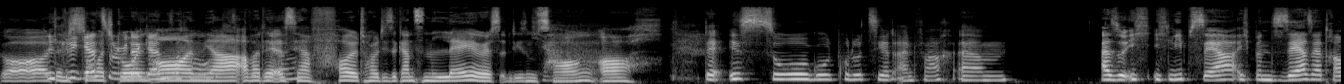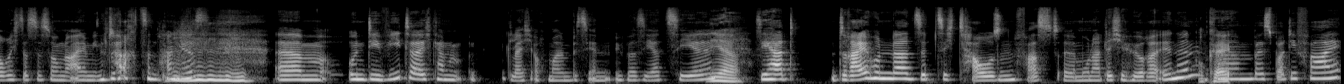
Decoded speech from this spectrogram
Gott, Ich there's krieg so much going on. Ja, aber der Ja. ist ja voll toll. Diese ganzen Layers in diesem Song. Oh. Der ist so gut produziert einfach. Ähm, also ich, ich lieb's sehr. Ich bin sehr, sehr traurig, dass der Song nur eine Minute 18 lang ist. ähm, und die Vita, ich kann gleich auch mal ein bisschen über sie erzählen. Ja. Sie hat 370.000 fast äh, monatliche HörerInnen Okay. ähm, bei Spotify.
